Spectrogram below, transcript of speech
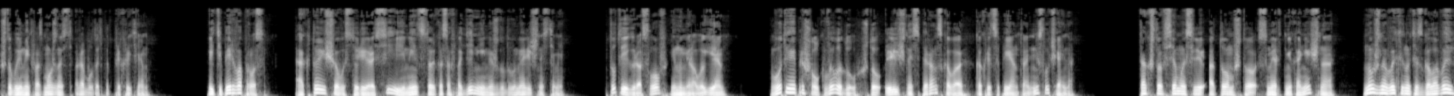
чтобы иметь возможность работать под прикрытием. И теперь вопрос. А кто еще в истории России имеет столько совпадений между двумя личностями? Тут и игра слов, и нумерология. Вот я и пришел к выводу, что личность Спиранского, как реципиента, не случайна. Так что все мысли о том, что смерть не конечна, нужно выкинуть из головы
